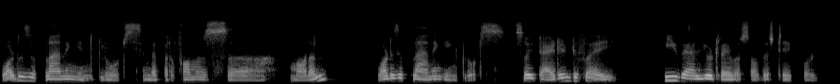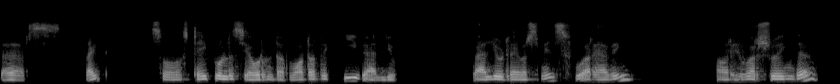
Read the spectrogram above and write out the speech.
what does the planning includes in the performance uh, model? What is the planning includes? So it identify key value drivers of the stakeholders, right? So stakeholders, what are the key value? Value drivers means who are having or who are showing the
